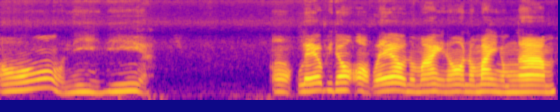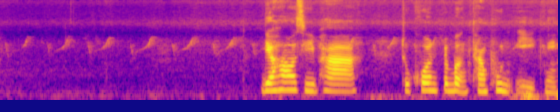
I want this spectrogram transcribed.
อ๋อนี่นี่ออกแล้วพี่น้องออกแล้วหน่อไม้เนาะหน่อไม้งามๆเดี๋ยวเฮาสีพา ทุกคนไปเบิ่งทางพุ่นอีกนี่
